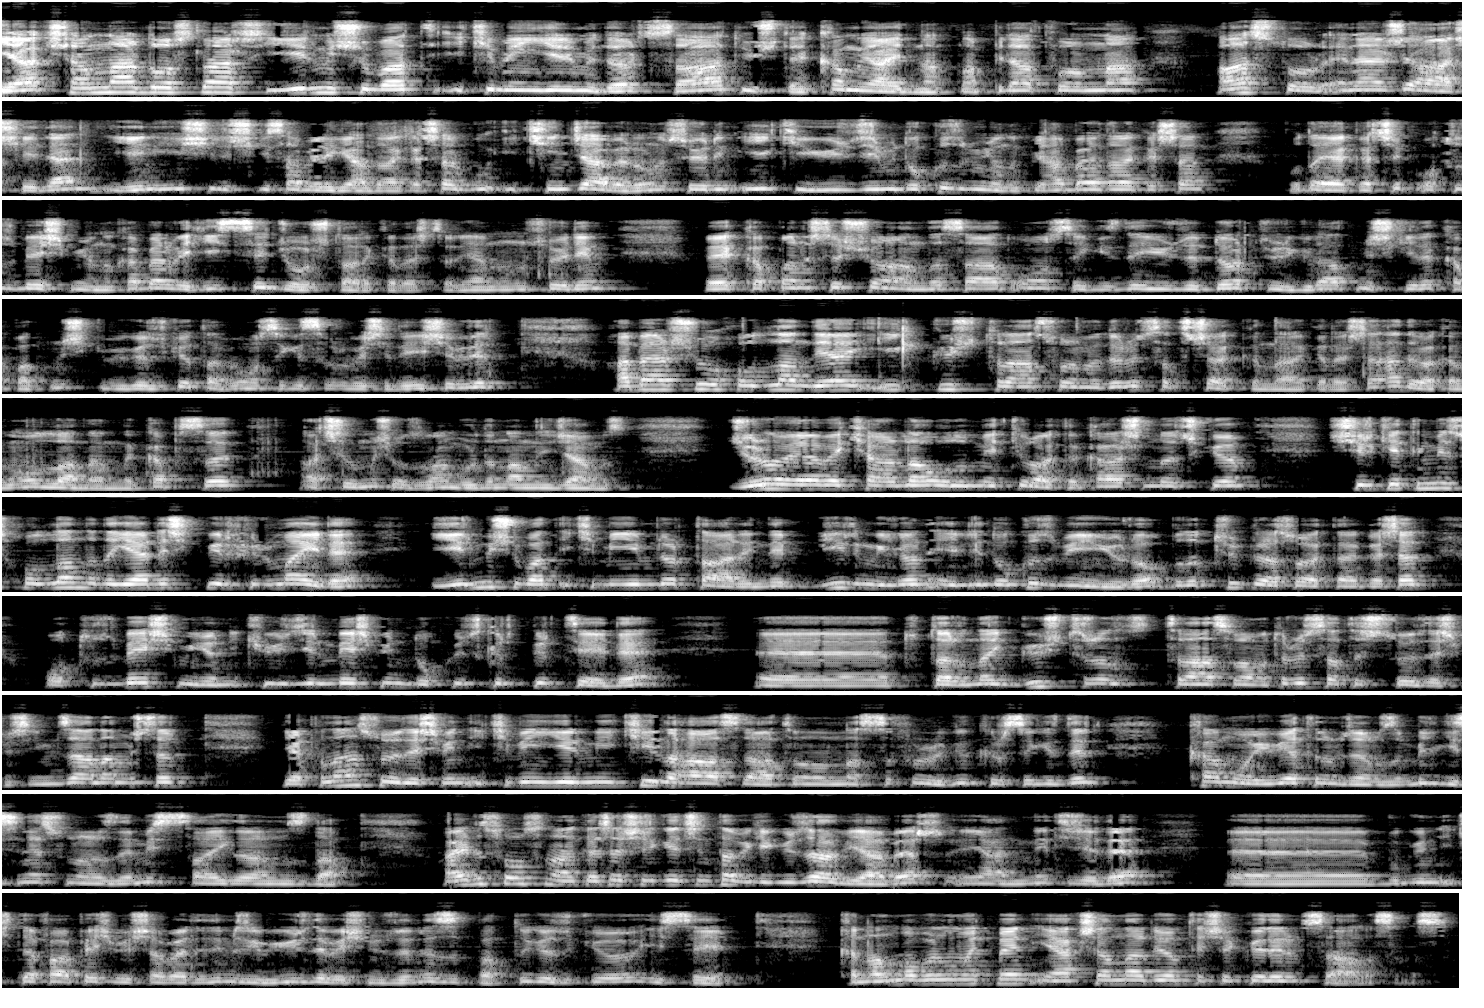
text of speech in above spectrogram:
İyi akşamlar dostlar. 20 Şubat 2024 saat 3'te kamuya aydınlatma platformuna Astor Enerji AŞ'den yeni iş ilişkisi haberi geldi arkadaşlar. Bu ikinci haber. Onu söyleyeyim. İlki 129 milyonluk bir haberdi arkadaşlar. Bu da yaklaşık 35 milyonluk haber ve hisse coştu arkadaşlar. Yani onu söyleyeyim. Ve kapanışta şu anda saat 18'de %4,62 ile kapatmış gibi gözüküyor. Tabii 18.05'te değişebilir. Haber şu Hollanda'ya ilk güç transformatörü satışı hakkında arkadaşlar. Hadi bakalım Hollanda'nın da kapısı açılmış o zaman buradan anlayacağımız. Ciro'ya ve karlığa olumlu etki olarak da karşımıza çıkıyor. Şirketimiz Hollanda'da yerleşik bir firma ile 20 Şubat 2024 tarihinde 1 milyon 59 bin euro bu da Türk lirası olarak da arkadaşlar 35 milyon 225 bin 941 TL tutarında güç trans- transformatörü satış sözleşmesi imzalanmıştır. Yapılan sözleşmenin 2022 yılı hasılatının oranına 0,48'dir. Kamuoyu ve yatırımcılarımızın bilgisine sunarız demiş saygılarımızla. Hayırlısı olsun arkadaşlar. Şirket için tabii ki güzel bir haber. Yani neticede e, bugün iki defa peş peşe haber dediğimiz gibi %5'in üzerine zıplattı gözüküyor hisseyi. Kanalıma abone olmayı unutmayın. İyi akşamlar diyorum. Teşekkür ederim. Sağ olasınız.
